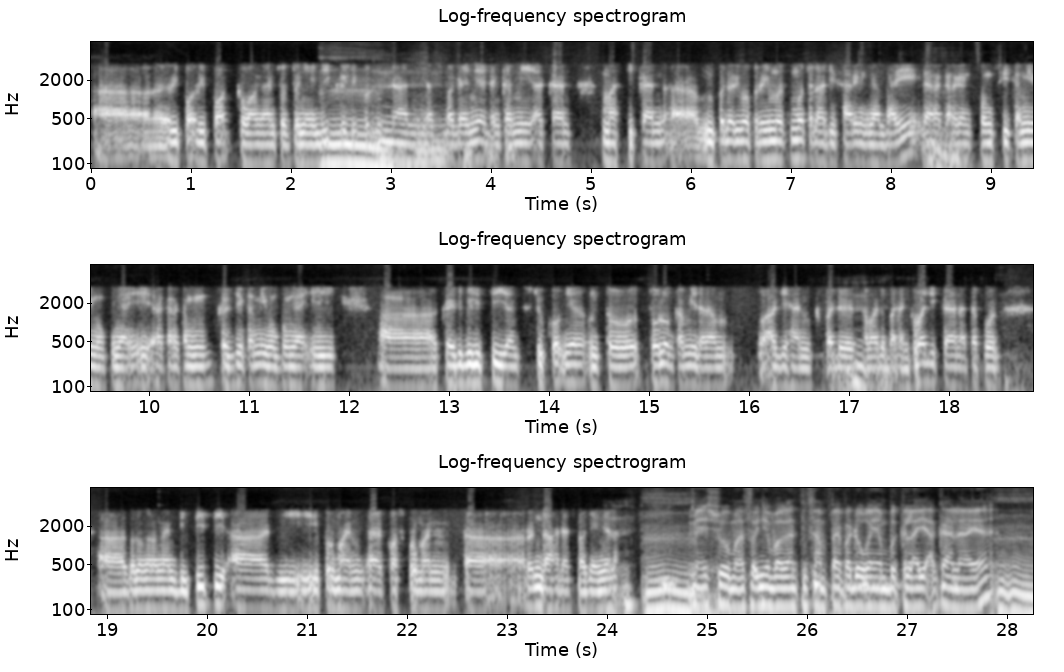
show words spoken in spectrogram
uh, report-report kewangan contohnya jika Hmm. diperlukan dan sebagainya dan kami akan memastikan uh, penerima-penerima semua telah disaring dengan baik dan rakan-rakan kongsi kami mempunyai rakan-rakan kerja kami mempunyai uh, credibility yang secukupnya untuk tolong kami dalam agihan kepada Hmm. sama ada badan kebajikan ataupun uh, golongan-golongan di PPR di perumahan uh, kos perumahan uh, rendah dan sebagainya lah. Hmm. Make sure maksudnya barang tu sampai pada orang yang berkelayakan lah ya. Hmm.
